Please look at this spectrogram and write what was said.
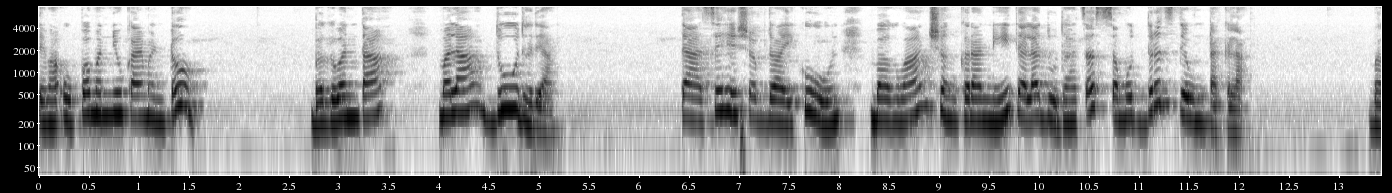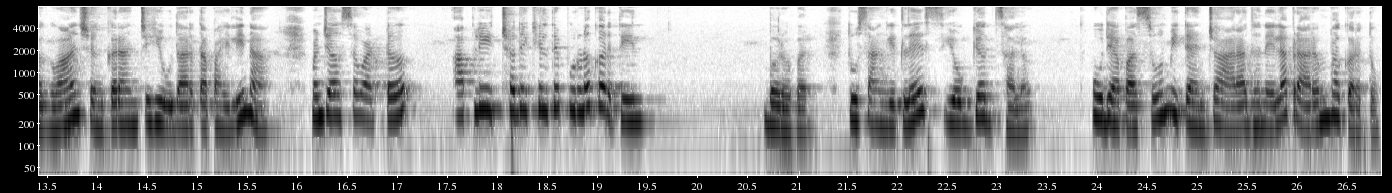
तेव्हा उपमन्यू काय म्हणतो? भगवंता मला दूध द्या. त्याचे हे शब्द ऐकून भगवान शंकरांनी त्याला दुधाचा समुद्रच देऊन टाकला. भगवान शंकरांची ही उदारता पाहिली ना म्हणजे असं वाटतं आपली इच्छा देखील ते पूर्ण करतील. बरोबर तू सांगितलेस योग्यच झालं. उद्यापासून मी त्यांच्या आराधनेला प्रारंभ करतो.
